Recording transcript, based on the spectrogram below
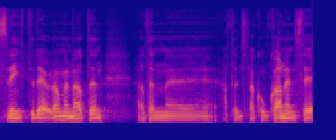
svingt til det òg, men at en, at, en, eh, at en snakker om Kan en se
